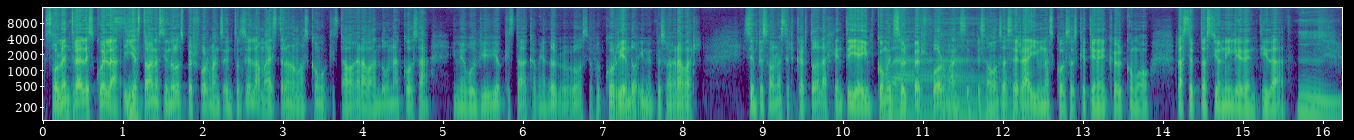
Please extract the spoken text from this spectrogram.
solo entré a la escuela y ya Sí. estaban haciendo los performances. Entonces la maestra nomás como que estaba grabando una cosa y me volvió y vio que estaba caminando, luego se fue corriendo y me empezó a grabar. Se empezaron a acercar toda la gente y ahí comenzó el performance. Empezamos a hacer ahí unas cosas que tienen que ver como la aceptación y la identidad. Mm,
